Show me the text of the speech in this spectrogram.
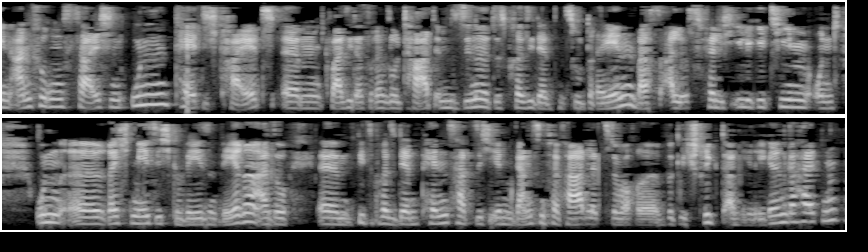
in Anführungszeichen Untätigkeit ähm, quasi das Resultat im Sinne des Präsidenten zu drehen, was alles völlig illegitim und unrechtmäßig gewesen wäre. Also ähm, Vizepräsident Pence hat sich im ganzen Verfahren letzte Woche wirklich strikt an die Regeln gehalten.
